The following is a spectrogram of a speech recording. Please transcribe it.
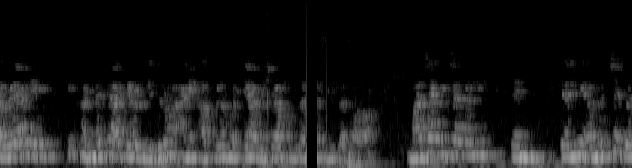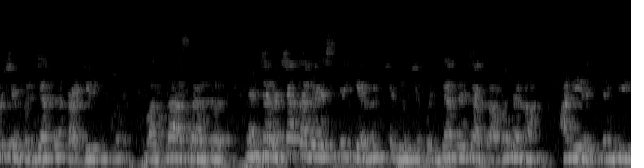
हवे आहे ते खंडचार केवळ विद्रोह आणि आक्रमक या विषयापुरता सीमित असावा माझ्या विचाराने त्यां- त्यांनी अनुच्छेद पंच्याहत्तर काळजीपूर्वक वाचला असाल तर त्यांच्या लक्षात आले असते की अनुच्छेद दोनशे पंच्याहत्तरच्या प्रावधानात आणि त्यांनी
